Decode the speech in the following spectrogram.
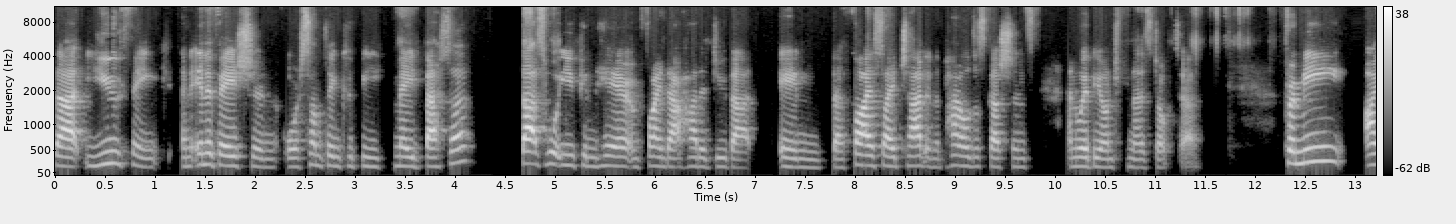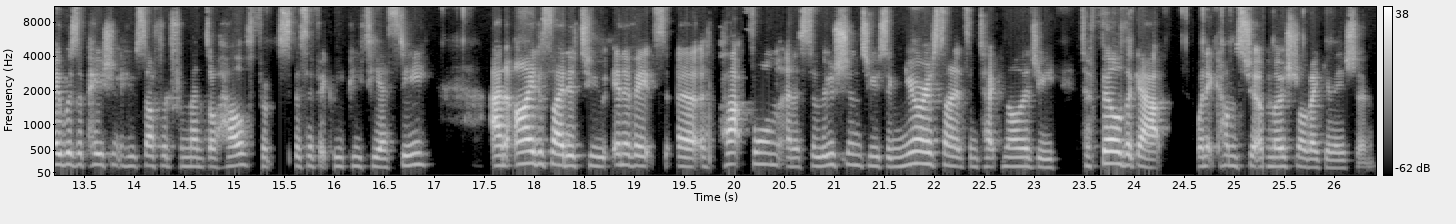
that you think an innovation or something could be made better, that's what you can hear and find out how to do that in the fireside chat, in the panel discussions, and with the entrepreneur's doctor. For me, I was a patient who suffered from mental health, specifically PTSD. And I decided to innovate a, platform and a solutions using neuroscience and technology to fill the gap when it comes to emotional regulation.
